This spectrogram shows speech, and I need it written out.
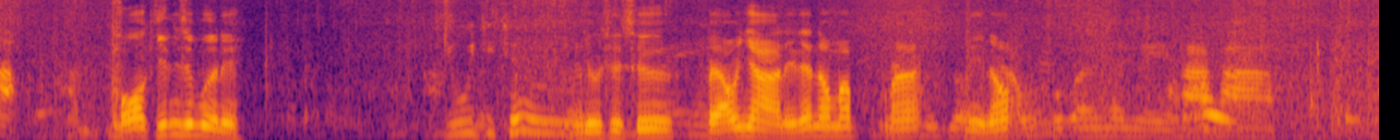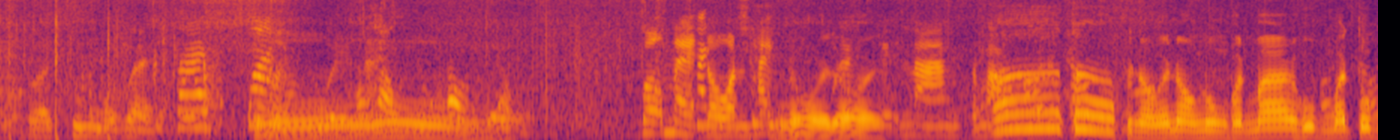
อักขอกินซุมือนี่อยู่ชื่ออยู่ชื่อไปเอาหญ้านี่แหละเนมามานี่เนาะเอาทุกอันให้ฮาฮาเพื่อจูบไปอืม เขาเขาเขาเปิดแม่ดอนให้โดยโดย เป็นนางตะมาอ้าเด้อพี่น้องไอ้น้องนุ่งเพิ่นมาหุ้มมาตุ้ม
